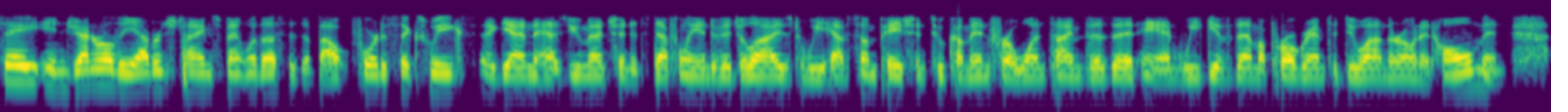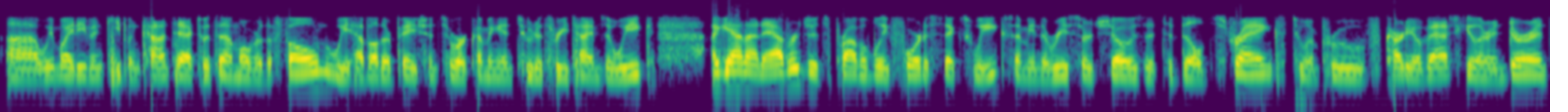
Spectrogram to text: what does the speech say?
say in general, the average time spent with us is about four to six weeks. Again, as you mentioned, it's definitely individualized. We have some patients who come in for a one time visit, and we give them a program to do on their own at home, and uh, we might even keep in contact with them over the phone. We have other patients who are coming in two to three times a week. Again, on average, it's probably four to six weeks. I mean, the research shows that to build strength, to improve cardiovascular endurance,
